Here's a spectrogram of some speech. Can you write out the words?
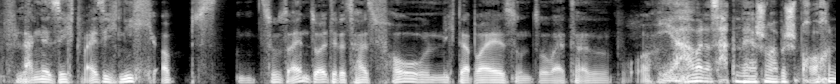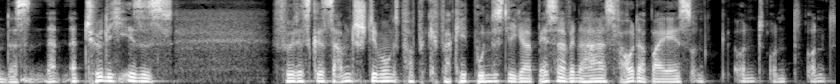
auf lange Sicht weiß ich nicht, ob es so sein sollte, dass HSV nicht dabei ist und so weiter. Also, boah. Ja, aber das hatten wir ja schon mal besprochen. Das, na, natürlich ist es für das Gesamtstimmungspaket Bundesliga besser, wenn der HSV dabei ist und, und, und, und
